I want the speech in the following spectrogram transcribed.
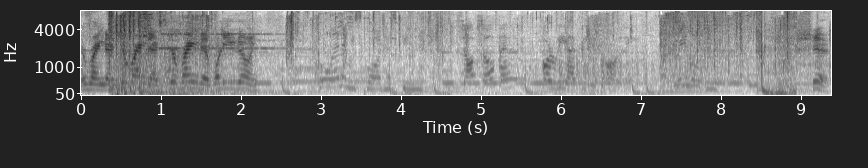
You're brain dead. You're brain dead. You're brain dead. What are you doing? Whole enemy squad has been Shops open for VIPs only. reloading. Shit.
